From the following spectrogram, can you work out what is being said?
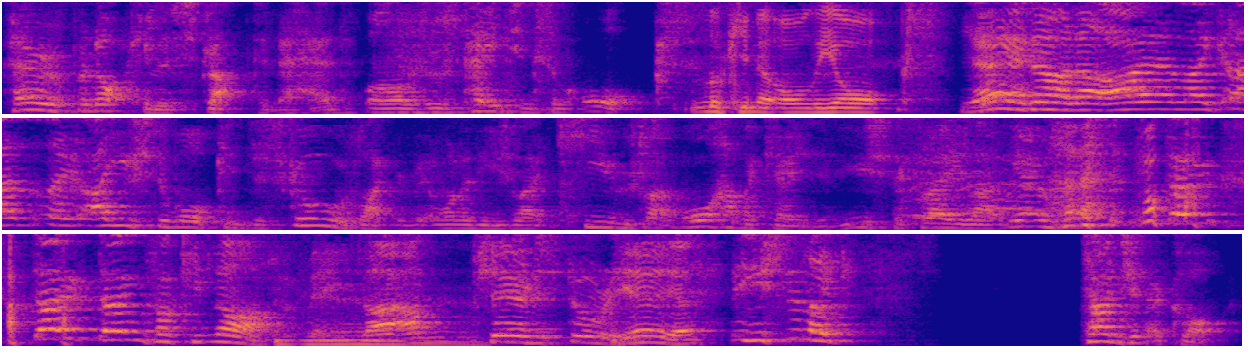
Pair of binoculars strapped in the head while I was painting some orcs. Looking at all the orcs. Yeah, no, no. I like, I like, I used to walk into school with like one of these like huge like Warhammer cases. I used to play like, yeah, like, don't, don't, don't fucking laugh at me. Like I'm sharing a story. Yeah, yeah. It used to like tangent o'clock.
